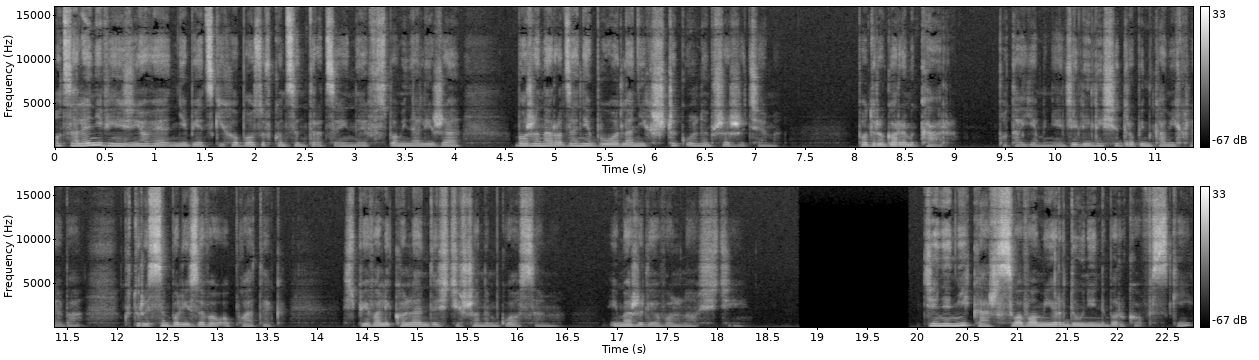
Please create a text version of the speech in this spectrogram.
Ocaleni więźniowie niemieckich obozów koncentracyjnych wspominali, że Boże Narodzenie było dla nich szczególnym przeżyciem. Pod rygorem kar, potajemnie dzielili się drobinkami chleba, który symbolizował opłatek. Śpiewali kolendy ściszonym głosem i marzyli o wolności. Dziennikarz Sławomir Dunin-Borkowski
